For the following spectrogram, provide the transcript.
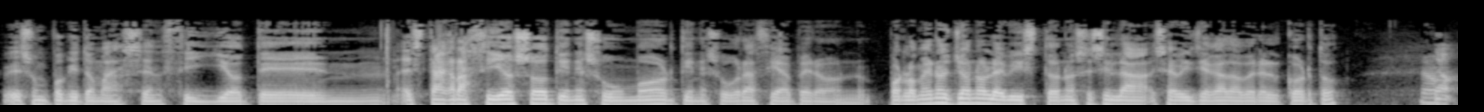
es un poquito más sencillote. Está gracioso, tiene su humor, tiene su gracia, pero por lo menos yo no lo he visto. No sé si, la, si habéis llegado a ver el corto. No.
